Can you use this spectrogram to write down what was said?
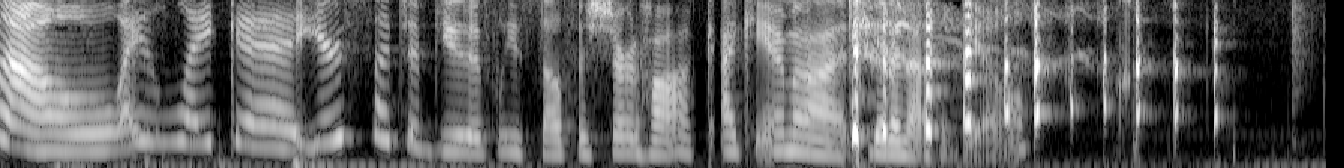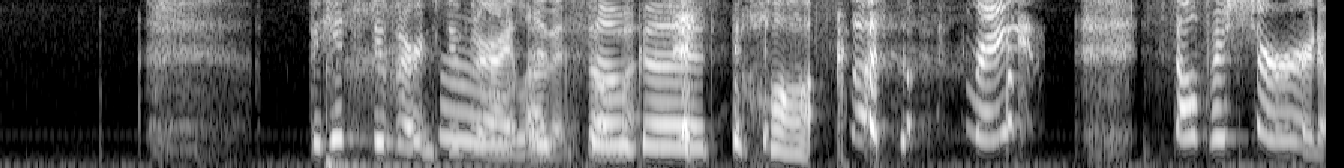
No, I like it. You're such a beautifully self assured hawk. I cannot get enough of you. They get stupider and stupider. I oh, love it Oh, It's so, much. good. Hawk. right? Self assured.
